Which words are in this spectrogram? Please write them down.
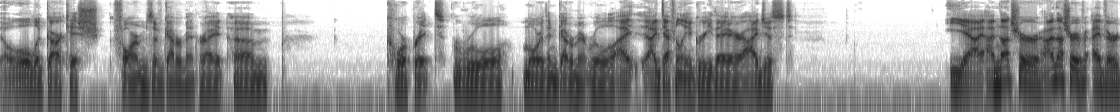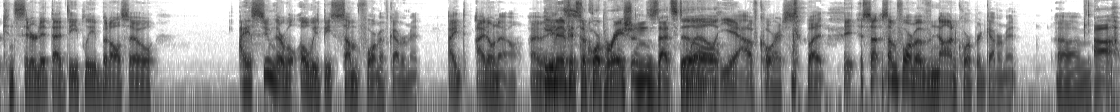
oligarchish forms of government, right? Um, corporate rule more than government rule. I I definitely agree there. I just yeah, I, I'm not sure. I'm not sure if I've ever considered it that deeply, but also I assume there will always be some form of government. I, I don't know. I, Even if it's the corporations, that's still well, yeah, of course, but it, so, some form of non-corporate government. Um, ah.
